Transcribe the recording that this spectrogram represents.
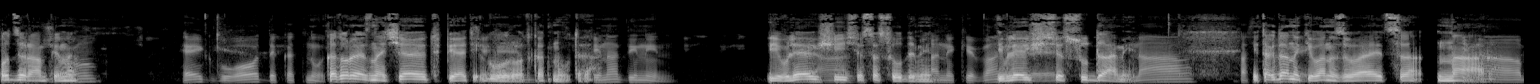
от Зарампина, которые означают пять гвурот катнута, являющиеся сосудами, являющиеся судами. И тогда Накива называется Нар,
